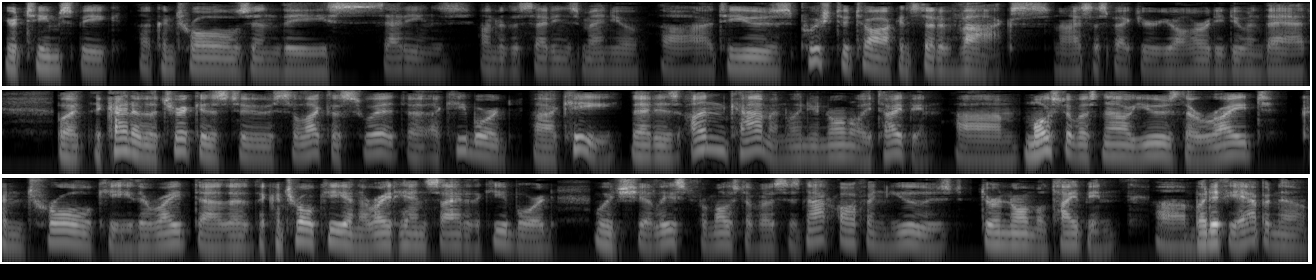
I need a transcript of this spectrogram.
your TeamSpeak uh, controls in the settings under the settings menu uh, to use push-to-talk instead of Vox. Now, I suspect you're, you're already doing that. But the kind of the trick is to select a switch, a keyboard uh, key that is uncommon when you're normally typing. Um, most of us now use the right control key, the right uh, the, the control key on the right hand side of the keyboard, which at least for most of us is not often used during normal typing. Uh, but if you happen to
